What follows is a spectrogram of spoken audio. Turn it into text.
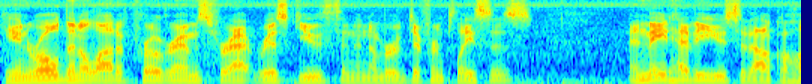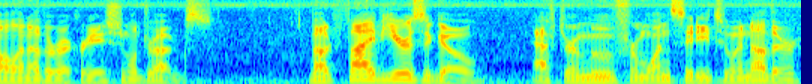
He enrolled in a lot of programs for at risk youth in a number of different places, and made heavy use of alcohol and other recreational drugs. About five years ago, after a move from one city to another,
